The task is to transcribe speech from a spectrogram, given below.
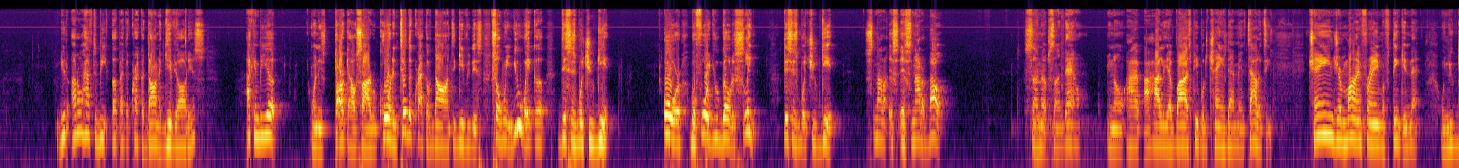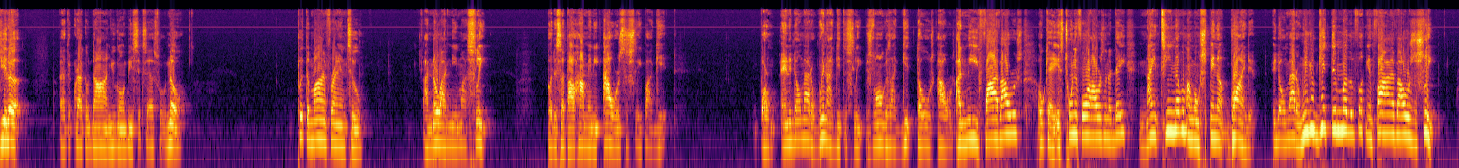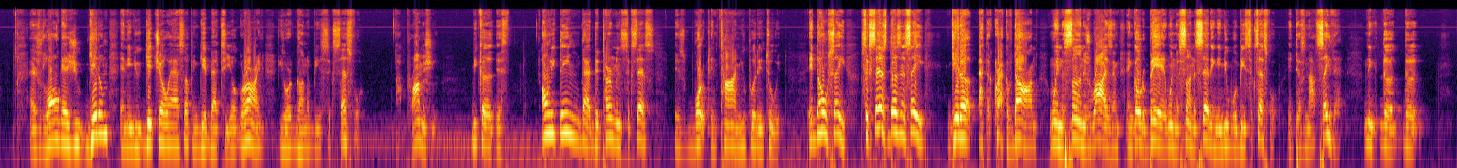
You, I don't have to be up at the crack of dawn to give y'all this. I can be up when it's dark outside recording to the crack of dawn to give you this. So when you wake up, this is what you get. Or before you go to sleep, this is what you get. It's not it's it's not about sun up, sun down. You know, I I highly advise people to change that mentality. Change your mind frame of thinking that when you get up at the crack of dawn, you're going to be successful. No, put the mind frame to I know I need my sleep, but it's about how many hours of sleep I get. Or and it don't matter when I get to sleep, as long as I get those hours. I need five hours. Okay, it's 24 hours in a day. 19 of them I'm gonna spend up grinding. It don't matter when you get them motherfucking five hours of sleep. As long as you get them and then you get your ass up and get back to your grind, you're gonna be successful. I promise you. Because it's only thing that determines success is work and time you put into it. It don't say success doesn't say get up at the crack of dawn when the sun is rising and go to bed when the sun is setting and you will be successful. It does not say that. The the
